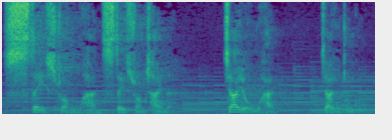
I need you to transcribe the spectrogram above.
Stay strong, Wuhan. Stay strong, China. 加油，武汉！加油，中国！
